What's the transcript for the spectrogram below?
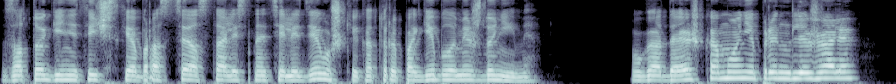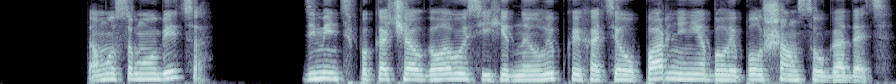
Зато генетические образцы остались на теле девушки, которая погибла между ними. Угадаешь, кому они принадлежали? Тому самоубийца? Дементьев покачал головой с ехидной улыбкой, хотя у парня не было и полшанса угадать.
